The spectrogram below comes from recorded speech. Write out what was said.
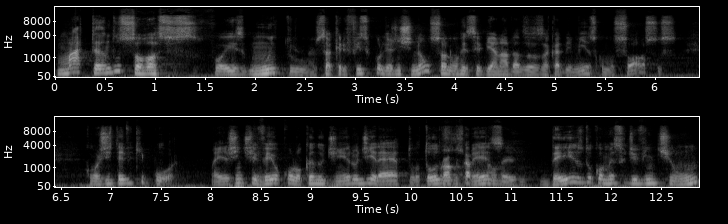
matando sócios. Foi muito sacrifício, porque a gente não só não recebia nada das academias como sócios, como a gente teve que pôr. Aí a gente veio colocando dinheiro direto, todos os meses, mesmo. desde o começo de 21.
